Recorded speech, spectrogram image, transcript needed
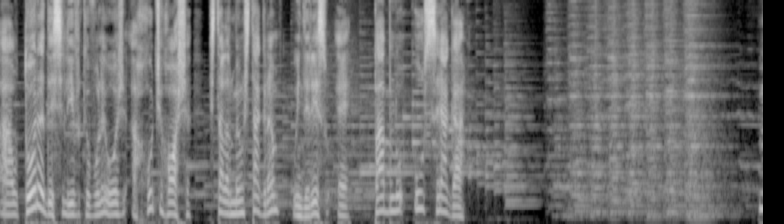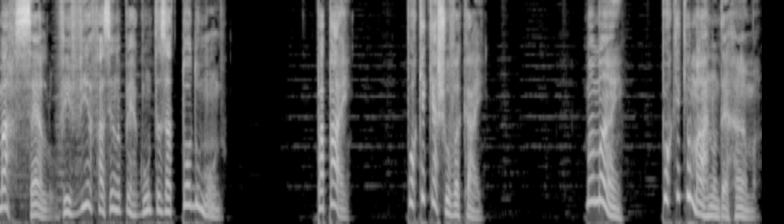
a autora desse livro que eu vou ler hoje, a Ruth Rocha. Está lá no meu Instagram. O endereço é PabloUCH. Marcelo vivia fazendo perguntas a todo mundo. Papai, por que, que a chuva cai? Mamãe, por que, que o mar não derrama?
